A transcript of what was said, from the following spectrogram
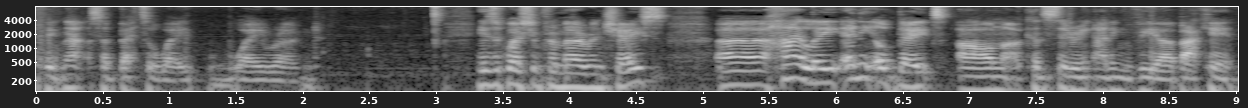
I think that's a better way way round. Here's a question from Aaron Chase. Uh, hi Lee, any updates on considering adding VR back in?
